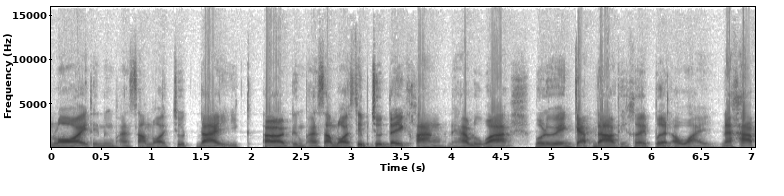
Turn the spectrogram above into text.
1,300 ถึง 1,300 จุดได้อีกเอ่อ1,310 จุดได้อีกครั้งนะครับ หรือว่าบริเวณแกลบดาวที่เคยเปิดเอาไว้นะครับ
